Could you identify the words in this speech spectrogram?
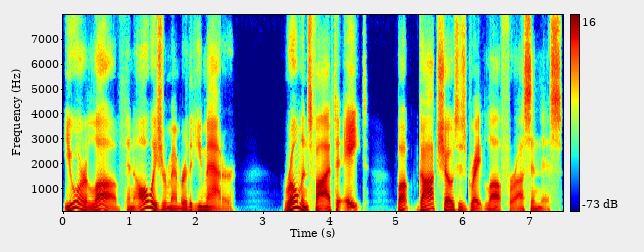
You are loved, and always remember that you matter. Romans 5 to 8. But God shows His great love for us in this.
